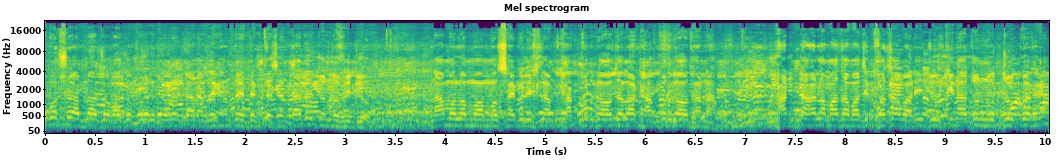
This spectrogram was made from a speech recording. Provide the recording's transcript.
অবশ্যই আপনারা যোগাযোগ করে দেবেন। যারা যেখান থেকে দেখতেছেন তাদের জন্য ভিডিও নাম হলো মোহাম্মদ সাইবুল ইসলাম ঠাকুরগাঁও জেলা ঠাকুরগাঁও থানা। হাটটা হলো মাঝামাঝি খচাবাড়ি যদি কেনার জন্য যোগ্য থাকেন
